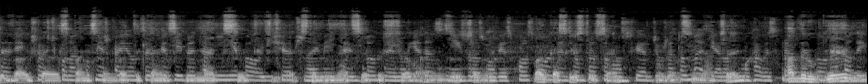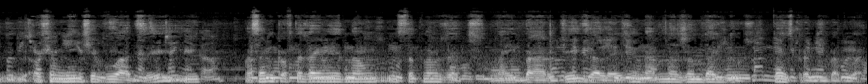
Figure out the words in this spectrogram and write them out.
y, większość Polaków mieszkających w Wielkiej Brytanii nie boi się, przynajmniej tych z Londynu. Jeden z nich w rozmowie z polską agencją prasową stwierdził, że to media rozmuchały sprawę napady osiągnięcie władzy i czasami powtarzają jedną istotną rzecz. Najbardziej zależy nam na rządach dusz. To jest prawdziwa władza.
